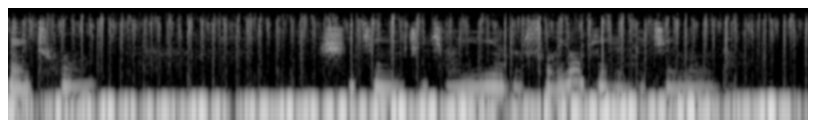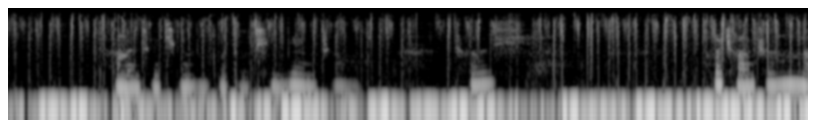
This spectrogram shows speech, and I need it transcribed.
没错，是进入这家医院的所有病人的记录呢。他们在经历过毒气面罩、抽血和长征呢，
